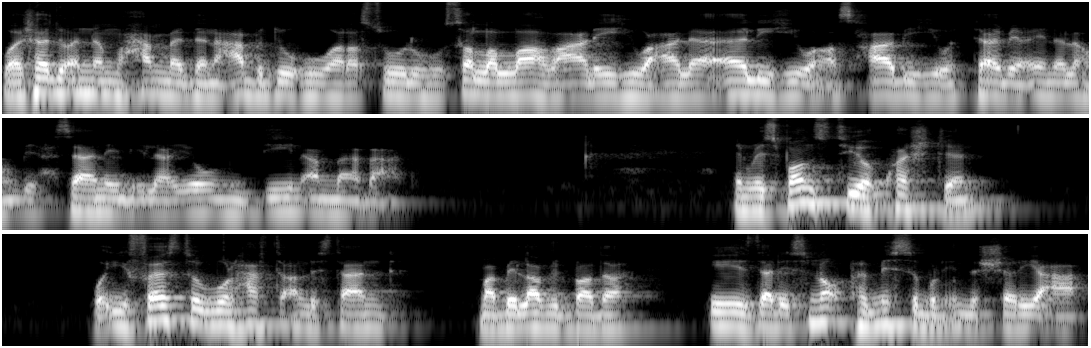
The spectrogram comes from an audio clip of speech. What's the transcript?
واشهد ان محمدا عبده ورسوله صلى الله عليه وعلى اله واصحابه والتابعين لهم باحسان الى يوم الدين اما بعد. In response to your question, what you first of all have to understand, my beloved brother, is that it's not permissible in the Sharia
